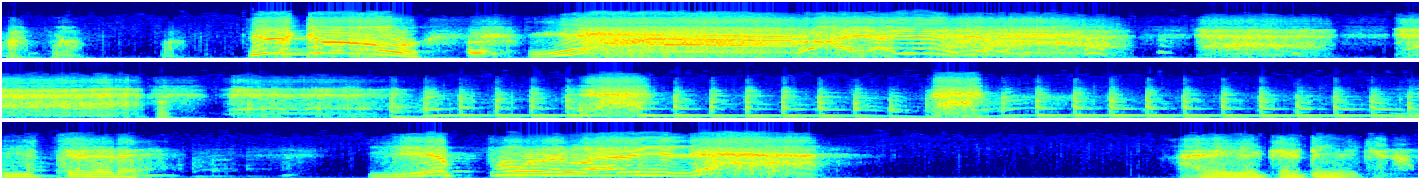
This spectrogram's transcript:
വാ, വാ, വാ. നിൽക്കൂ. ഈ ചെരട് എപ്പോഴും അരയില്ല അരയിൽ കെട്ടിയിരിക്കണം.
